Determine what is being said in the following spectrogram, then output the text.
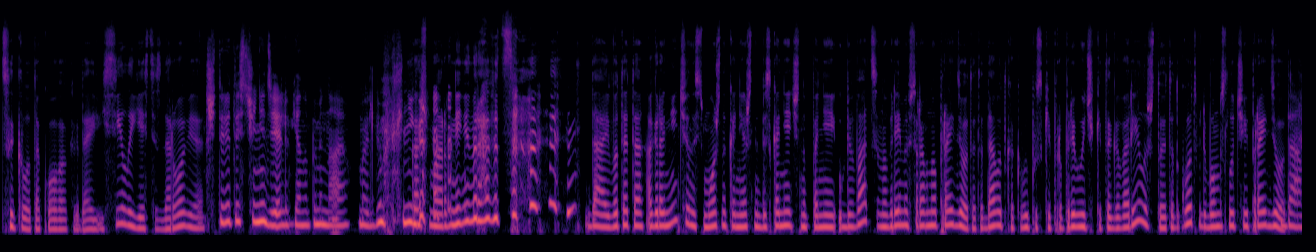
цикла такого, когда и силы есть, и здоровье. Четыре тысячи недель, я напоминаю. Моя любимая книга. Кошмар, мне не нравится. Да, и вот эта ограниченность, можно, конечно, бесконечно по ней убиваться, но время все равно пройдет. Это, да, вот как в выпуске про привычки ты говорила, что этот год в любом случае пройдет. Да.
